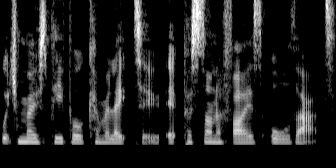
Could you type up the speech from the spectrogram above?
which most people can relate to. It personifies all that,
